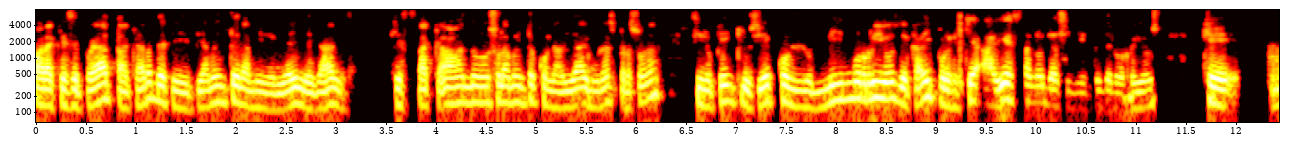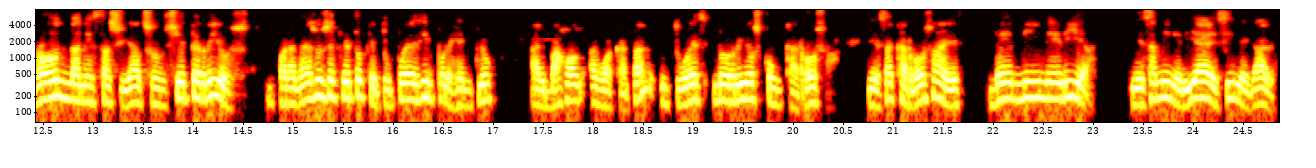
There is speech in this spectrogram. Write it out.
para que se pueda atacar definitivamente la minería ilegal, que está acabando no solamente con la vida de algunas personas, sino que inclusive con los mismos ríos de Cali, porque es que ahí están los yacimientos de los ríos que rondan esta ciudad. Son siete ríos. Para nada es un secreto que tú puedes ir, por ejemplo, al Bajo Aguacatal y tú ves los ríos con carroza. Y esa carroza es de minería. Y esa minería es ilegal.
